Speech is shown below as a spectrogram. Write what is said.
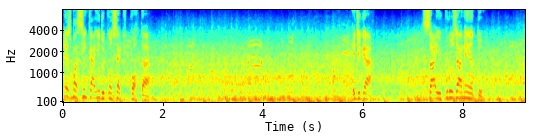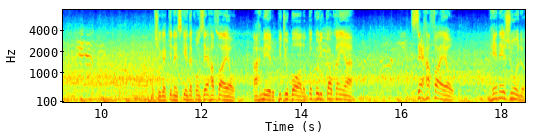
mesmo assim caído, consegue cortar. Edgar, sai o cruzamento. Chega aqui na esquerda com Zé Rafael. Armeiro pediu bola, tocou de calcanhar. Zé Rafael. René Júnior.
